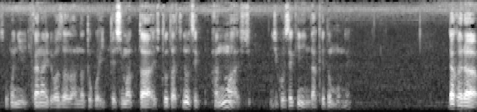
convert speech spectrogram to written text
そこに行かないでわざわざあんなとこ行ってしまった人たちのあの、まあ、自己責任だけどもねだから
